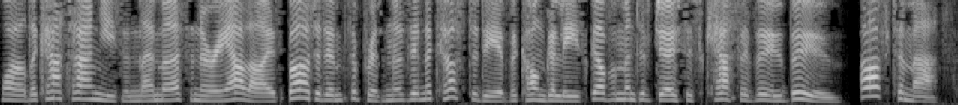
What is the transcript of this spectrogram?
while the Katangese and their mercenary allies bartered them for prisoners in the custody of the Congolese government of Joseph Kasavubu. Aftermath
